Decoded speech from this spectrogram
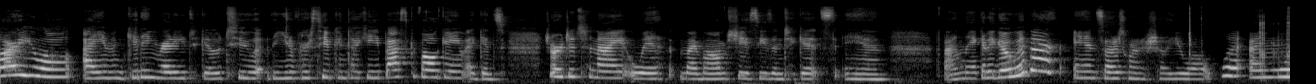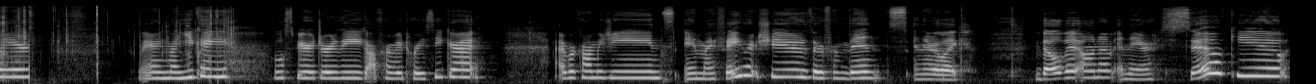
are you all? I am getting ready to go to the University of Kentucky basketball game against Georgia tonight with my mom. She has season tickets and finally I gotta go with her. And so I just want to show you all what I'm wearing. Just wearing my UK Little Spirit jersey, got from Victoria's Secret. Abercrombie jeans, and my favorite shoes, they're from Vince, and they're like velvet on them, and they are so cute.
